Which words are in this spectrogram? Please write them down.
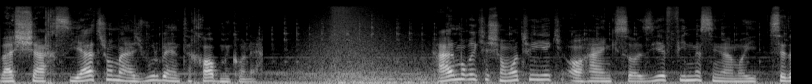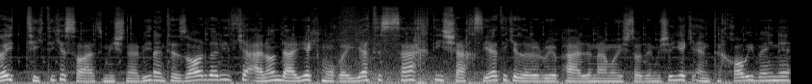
و شخصیت رو مجبور به انتخاب می‌کنه. هر موقع که شما توی یک آهنگسازی فیلم سینمایی صدای تیک تیک ساعت میشنوید انتظار دارید که الان در یک موقعیت سختی شخصیتی که داره روی پرده نمایش داده میشه یک انتخابی بین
